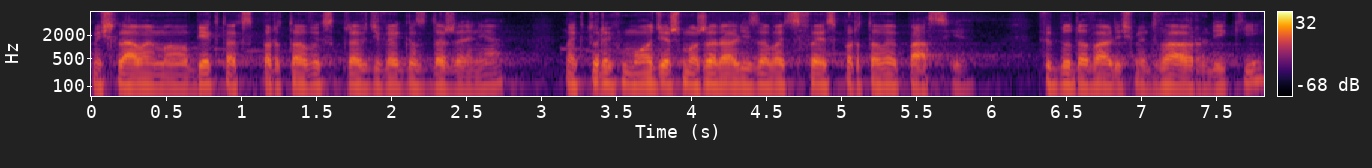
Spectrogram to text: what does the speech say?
Myślałem o obiektach sportowych z prawdziwego zdarzenia, na których młodzież może realizować swoje sportowe pasje. Wybudowaliśmy dwa orliki,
